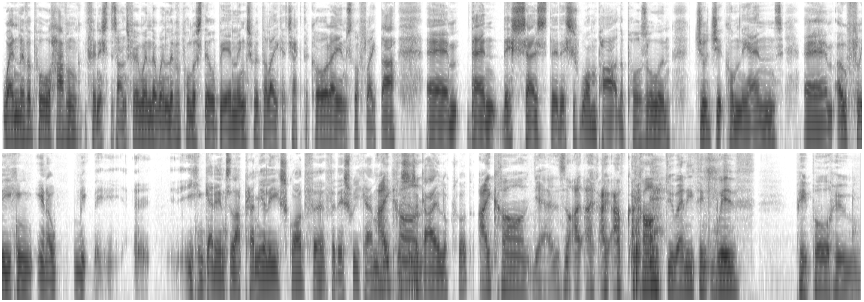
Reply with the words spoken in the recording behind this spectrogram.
when Liverpool haven't finished the transfer window, when Liverpool are still being linked with the like of Cheick Doucoure and stuff like that, um, then this says that this is one part of the puzzle, and judge it come the end. Um, hopefully, you can you know. me- You can get into that Premier League squad for, for this weekend. But I This is a guy who looks good. I can't. Yeah, it's not. I, I, I, I can't do anything with people who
